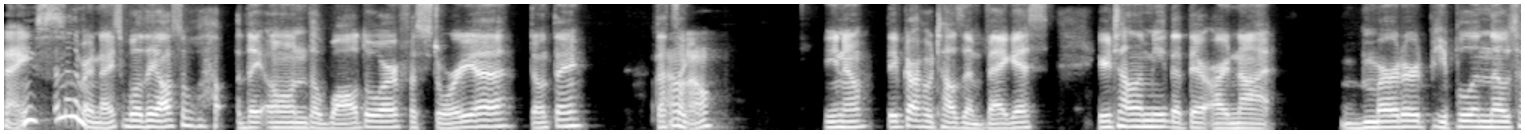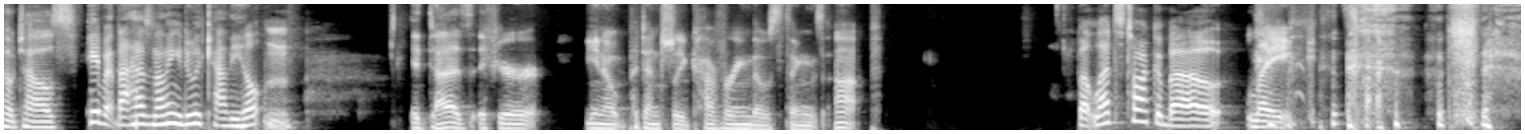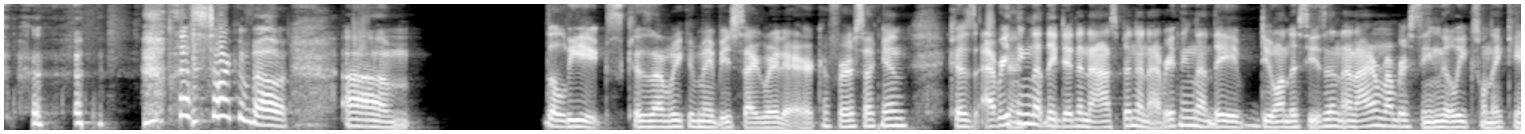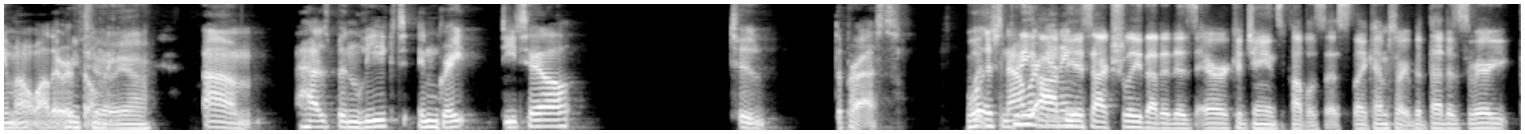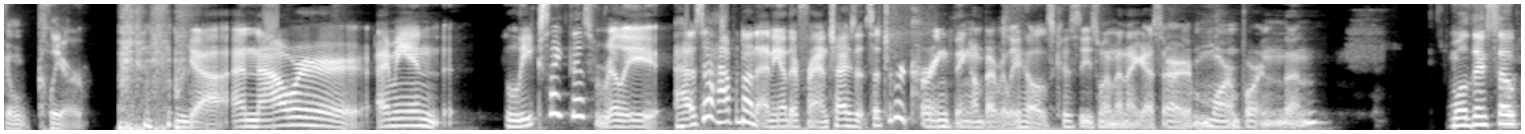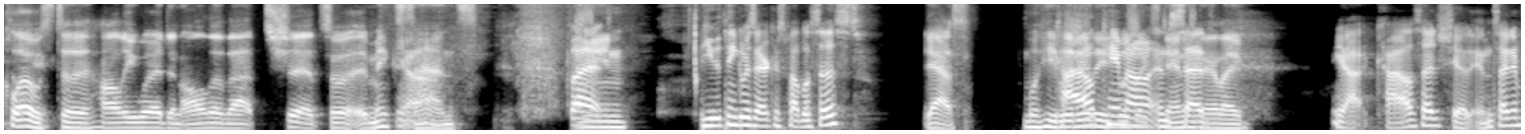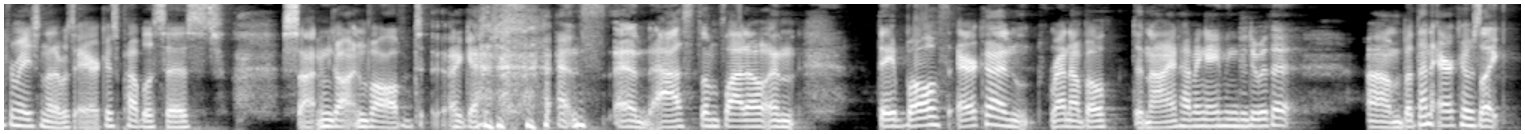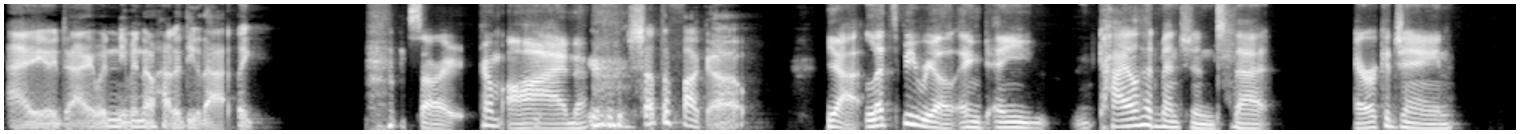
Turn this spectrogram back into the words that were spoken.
nice? Some of them are nice. Well, they also they own the Waldorf Astoria, don't they? I That's don't like know. you know they've got hotels in Vegas. You're telling me that there are not murdered people in those hotels? Okay, but that has nothing to do with Kathy Hilton. It does if you're you know potentially covering those things up. But let's talk about like let's talk about um the leaks because then we can maybe segue to Erika for a second because everything that they did in Aspen and everything that they do on the season and I remember seeing the leaks when they came out while they were Me too. filming Yeah. um has been leaked in great detail to the press. Well, it's pretty we're getting- obvious actually that it is Erika Jayne's publicist. Like, I'm sorry, but that is very clear. yeah, and now we're I mean leaks like this really has it happened on any other franchise? It's such a recurring thing on Beverly Hills because these women I guess are more important than Well, they're so Totally. close to Hollywood and all of that shit, so it makes Yeah. sense. but I mean, you think it was Erika's publicist? yes. Well, he Kyle literally came was out like and said- there like, Yeah, Kyle said she had inside information that it was Erika's publicist. Sutton got involved again and and asked them flat out, and they both Erika and Rinna both denied having anything to do with it. Um, but then Erika was like, "I I wouldn't even know how to do that. Like, sorry, come on. shut the fuck up." yeah, let's be real. And, and Kyle had mentioned that Erika Jayne,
